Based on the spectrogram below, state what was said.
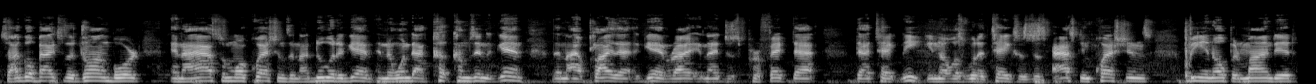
So I go back to the drawing board and I ask some more questions and I do it again. And then when that cut comes in again, then I apply that again, right? And I just perfect that that technique, you know, is what it takes is just asking questions, being open minded,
